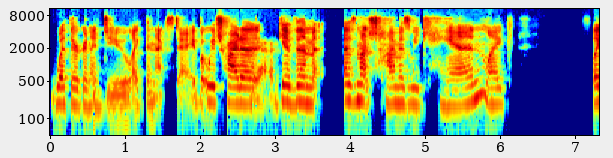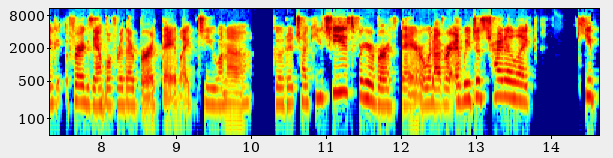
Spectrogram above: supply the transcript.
what they're going to do like the next day but we try to yeah. give them as much time as we can like like for example for their birthday like do you want to go to chuck e. Cheese for your birthday or whatever? And we just try to like keep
